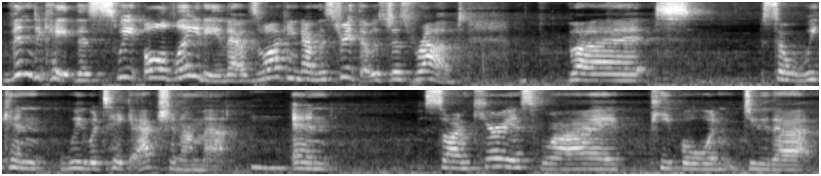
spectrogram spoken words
vindicate this sweet old lady that was walking down the street that was just robbed. But so we can we would take action on that. Mm-hmm. And so I'm curious why people wouldn't do that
